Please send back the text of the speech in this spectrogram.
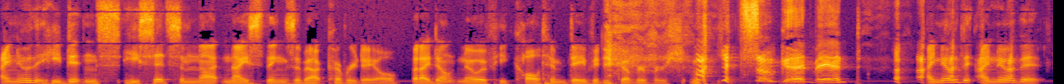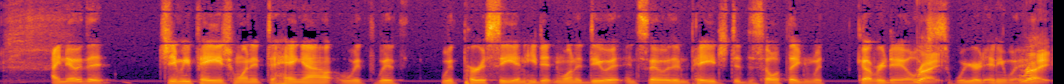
I know that he didn't he said some not nice things about Coverdale, but I don't know if he called him David Cover version. it's so good, man. I know that I know that I know that Jimmy Page wanted to hang out with with with Percy and he didn't want to do it and so then Page did this whole thing with Coverdale, Right. is weird anyway. Right.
